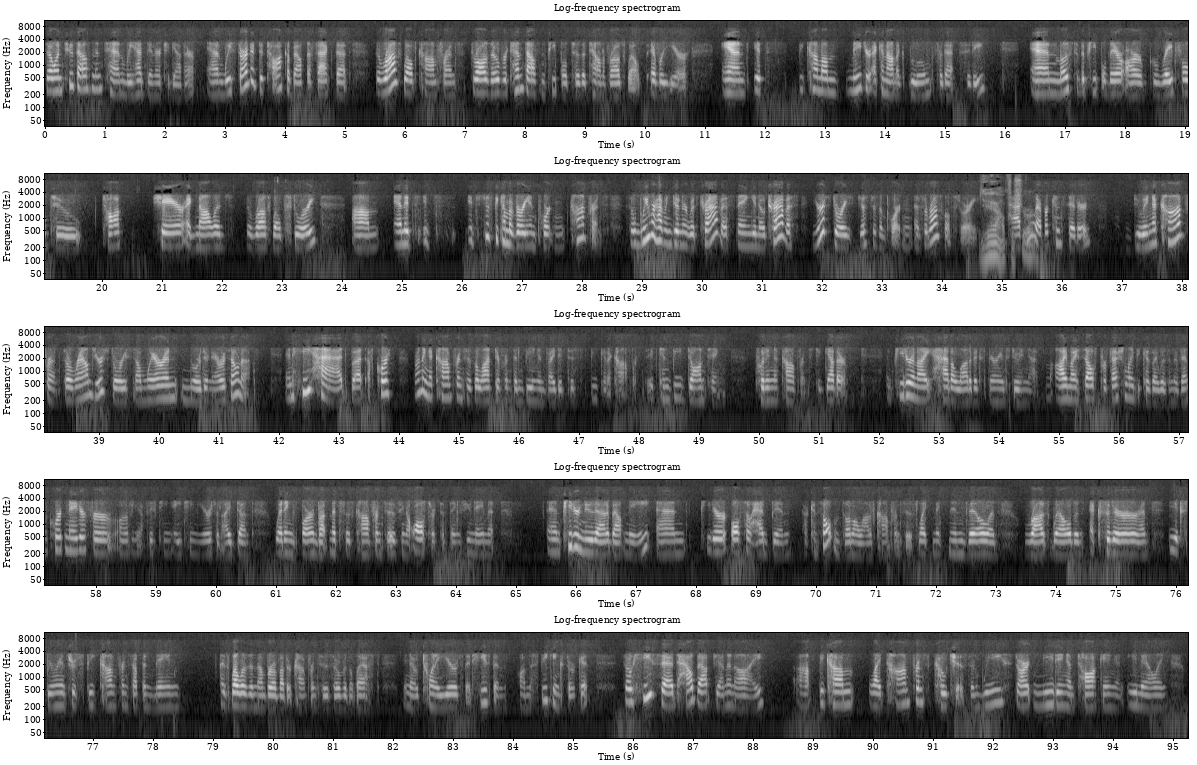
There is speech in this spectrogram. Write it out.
So in 2010, we had dinner together, and we started to talk about the fact that the Roswell conference draws over 10,000 people to the town of Roswell every year and it's become a major economic boom for that city. And most of the people there are grateful to talk, share, acknowledge the Roswell story, um, and it's it's it's just become a very important conference. So we were having dinner with Travis, saying, you know, Travis, your story is just as important as the Roswell story. Yeah, for Have sure. you ever considered doing a conference around your story somewhere in northern Arizona? And he had, but of course, running a conference is a lot different than being invited to speak at a conference. It can be daunting putting a conference together. And Peter and I had a lot of experience doing that. I myself professionally, because I was an event coordinator for uh, you know, 15, 18 years, and I'd done weddings, bar and bat mitzvahs, conferences, you know, all sorts of things, you name it. And Peter knew that about me, and Peter also had been a consultant on a lot of conferences like McMinnville and Roswell and Exeter and the Experiencer Speak conference up in Maine, as well as a number of other conferences over the last, you know, 20 years that he's been on the speaking circuit. So he said, how about Jen and I uh, become like conference coaches, and we start meeting and talking and emailing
